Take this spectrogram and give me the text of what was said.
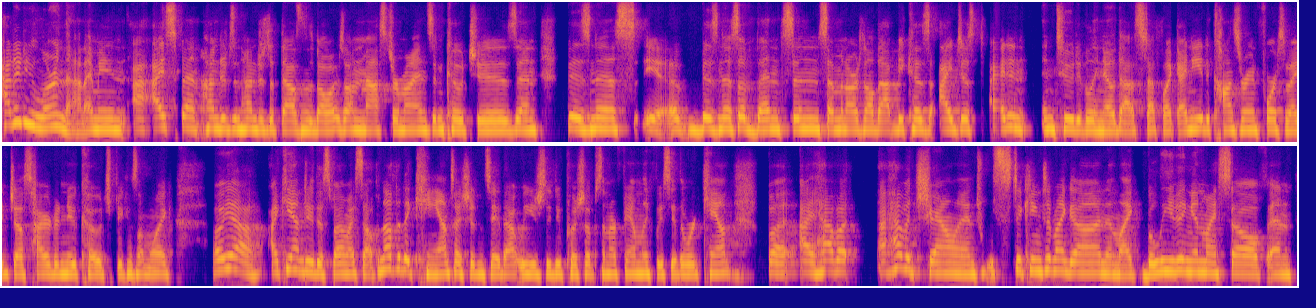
how did you learn that? I mean, I, I, spent hundreds and hundreds of thousands of dollars on masterminds and coaches and business uh, business events and seminars and all that because I just I didn't intuitively know that stuff. Like I needed constant reinforcement. I just hired a new coach because I'm like, oh yeah, I can't do this by myself. Not that I can't. I shouldn't say that. We usually do push-ups in our family if we say the word can't. But I have a I have a challenge sticking to my gun and like believing in myself and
